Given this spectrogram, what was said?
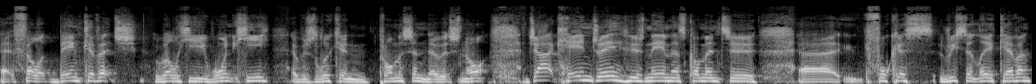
Uh, Filip Benkovic, will he, won't he? It was looking promising, now it's not. Jack Hendry, whose name has come into uh, focus recently, Kevin.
